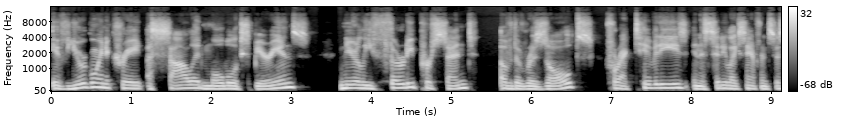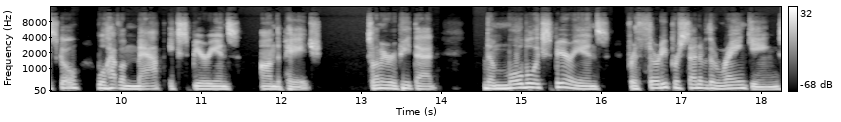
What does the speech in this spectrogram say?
if you're going to create a solid mobile experience, nearly 30% of the results for activities in a city like San Francisco will have a map experience on the page. So let me repeat that. The mobile experience for 30% of the rankings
